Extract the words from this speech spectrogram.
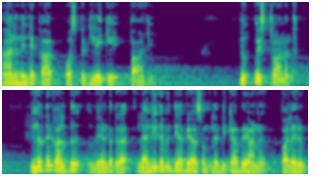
ആനന്ദിന്റെ കാർ ഹോസ്പിറ്റലിലേക്ക് പാഞ്ഞു. ലുക്ക് മിസ്റ്റർ ആനന്ദ് ഇന്നത്തെ കാലത്ത് വേണ്ടത്ര ലൈംഗിക വിദ്യാഭ്യാസം ലഭിക്കാതെയാണ് പലരും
